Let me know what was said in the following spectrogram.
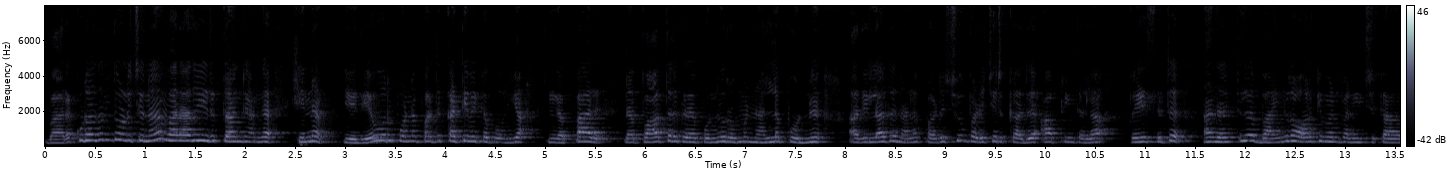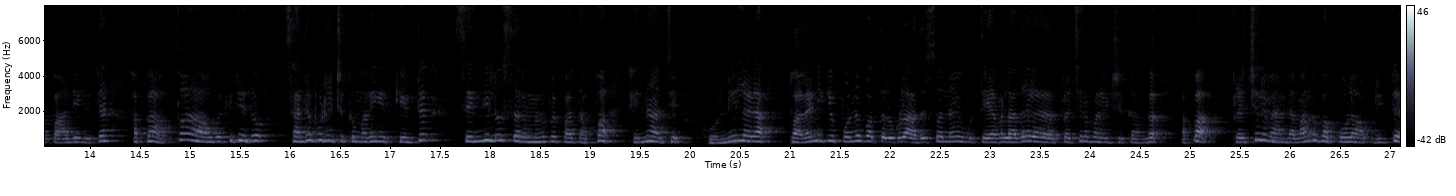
வரக்கூடாதுன்னு தோணுச்சுன்னா வராது இருக்கலான்றாங்க என்ன எதையோ ஒரு பொண்ணை பார்த்து கட்டி வைக்க போறியா? இங்க பாரு நான் பார்த்துருக்கிற பொண்ணு ரொம்ப நல்ல பொண்ணு. அது இல்லாத நல்லா படிச்சும் படிச்சிருக்காது அப்படின்ட்டுலாம் பேசிட்டு அந்த இடத்துல பயங்கர ஆர்குமெண்ட் பண்ணிட்டு இருக்காங்க பாண்டியன் கிட்ட அப்ப அப்பா அவங்க கிட்ட ஏதோ சண்டை போட்டுட்டு இருக்க மாதிரி இருக்கேன்ட்டு செந்திலும் சரவணனும் போய் பார்த்தா அப்பா என்ன ஆச்சு? ஒன்றும் இல்லைடா. பழனிக்கு பொண்ணு பார்த்துருக்குள்ள அதை சொன்னால் இவங்க தேவையில்லாத பிரச்சனை பண்ணிட்டு இருக்காங்க. அப்பா பிரச்சனை வேண்டாம் வாங்கப்பா போகலாம் அப்படின்ட்டு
